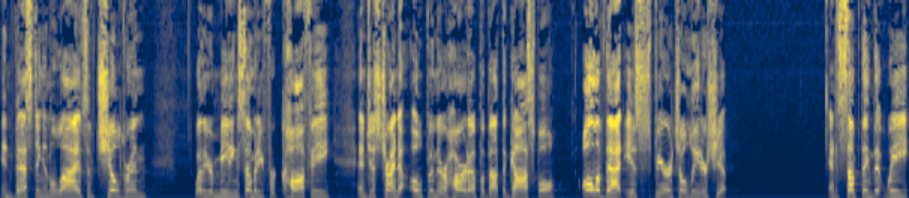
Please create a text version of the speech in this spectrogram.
investing in the lives of children, whether you're meeting somebody for coffee and just trying to open their heart up about the gospel, all of that is spiritual leadership. And it's something that we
